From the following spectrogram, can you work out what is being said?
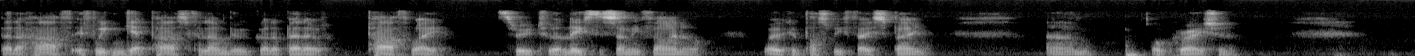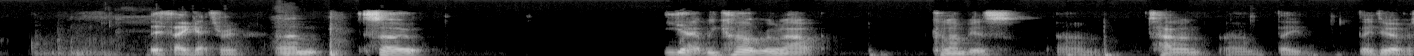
better half. If we can get past Colombia, we've got a better pathway through to at least the semi final, where we could possibly face Spain um, or Croatia if they get through. Um, so yeah, we can't rule out Colombia's um, talent. Um, they they do have a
